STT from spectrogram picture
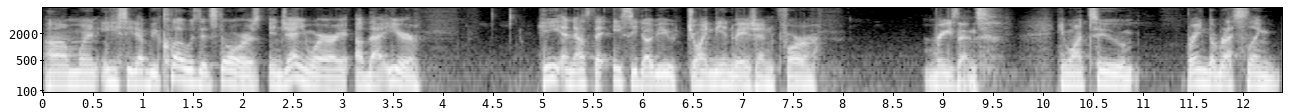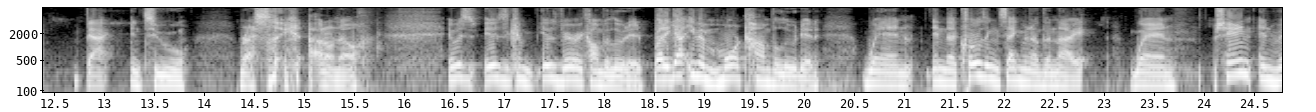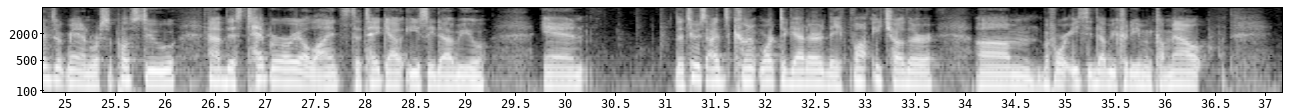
um, when ECW closed its doors in January of that year. He announced that ECW joined the invasion for reasons. He wanted to bring the wrestling back into wrestling. I don't know. It was it was it was very convoluted, but it got even more convoluted when in the closing segment of the night when Shane and Vince McMahon were supposed to have this temporary alliance to take out ECW and the two sides couldn't work together. They fought each other um, before ECW could even come out.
